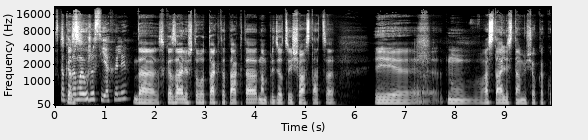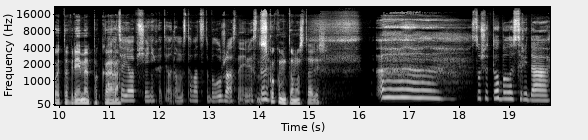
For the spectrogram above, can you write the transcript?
С которой Сказ- мы уже съехали. Да, сказали, что вот так-то, так-то, нам придется еще остаться. И, э, ну, остались там еще какое-то время, пока... Хотя я вообще не хотела там оставаться, это было ужасное место. Сколько мы там остались? А, Слушай, то была среда.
